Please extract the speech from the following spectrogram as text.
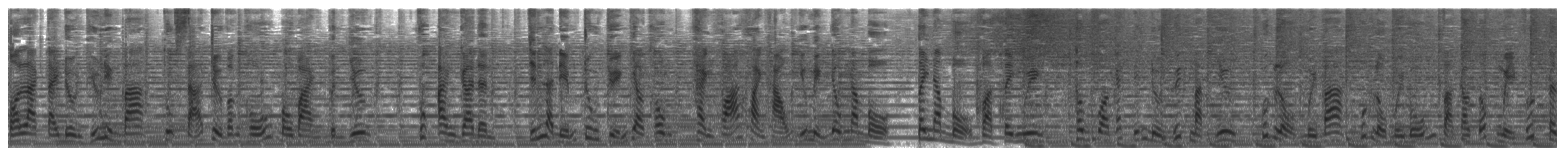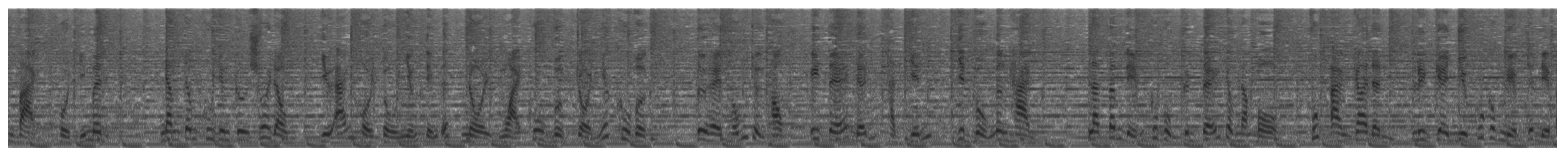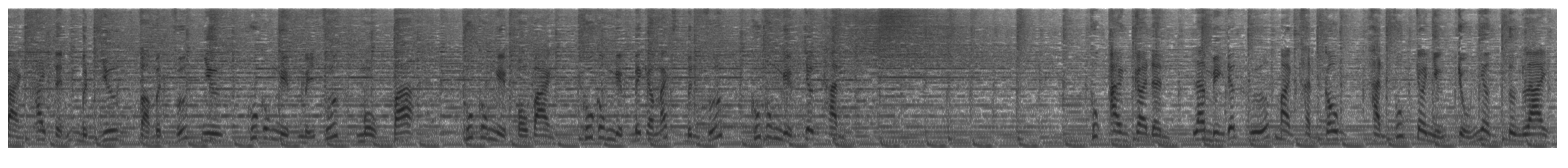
tọa lạc tại đường Thiếu Niên 3 thuộc xã Trừ Văn Thố, Bầu Bàng, Bình Dương. Phúc An Garden chính là điểm trung chuyển giao thông hàng hóa hoàn hảo giữa miền Đông Nam Bộ, Tây Nam Bộ và Tây Nguyên thông qua các tuyến đường huyết mạch như quốc lộ 13, quốc lộ 14 và cao tốc Mỹ Phước Tân Vạn, Hồ Chí Minh. Nằm trong khu dân cư sôi động, dự án hội tụ những tiện ích nội ngoại khu vượt trội nhất khu vực, từ hệ thống trường học, y tế đến hành chính, dịch vụ ngân hàng. Là tâm điểm của vùng kinh tế Đông Nam Bộ, Phúc An Garden liên kề nhiều khu công nghiệp trên địa bàn hai tỉnh Bình Dương và Bình Phước như khu công nghiệp Mỹ Phước 1,3, khu công nghiệp Bầu Bàng, khu công nghiệp Megamax Bình Phước, khu công nghiệp Chân Thành. Phúc An Garden là miền đất hứa mang thành công, hạnh phúc cho những chủ nhân tương lai.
